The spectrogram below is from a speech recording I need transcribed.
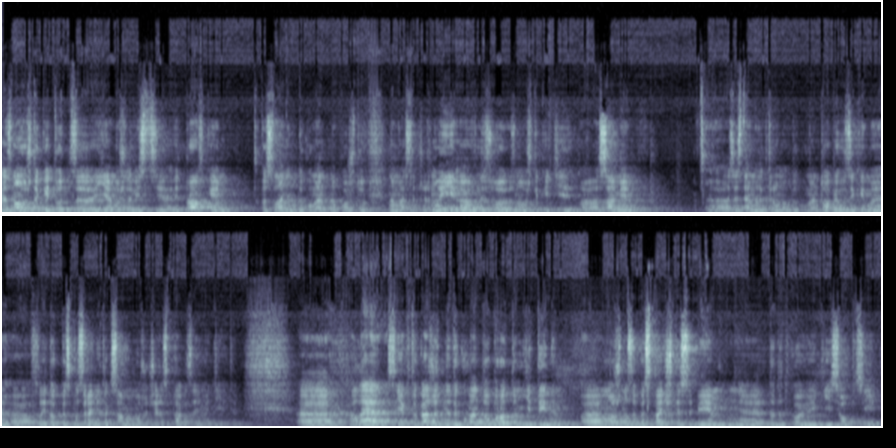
Е, Знову ж таки, тут е, є можливість е, відправки посилання на документ на пошту на месенджер. Ну і внизу знову ж таки ті самі е, системи електронного документообігу, з якими Флейдок безпосередньо так само може через так взаємодіяти. Але, як то кажуть, не документооборотом єдиним можна забезпечити собі додаткові якісь опції.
